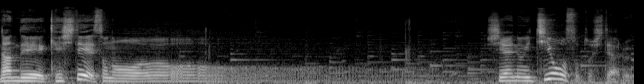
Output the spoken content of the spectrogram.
なんで決してその試合の一要素としてある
